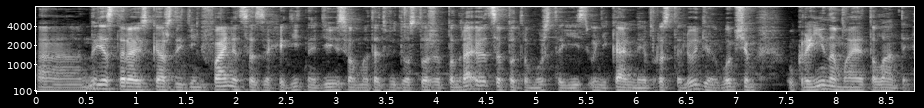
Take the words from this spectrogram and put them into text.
э, но я стараюсь каждый день фаниться, заходить. Надеюсь, вам этот видос тоже понравится, потому что есть уникальные просто люди. В общем, Украина мои таланты.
